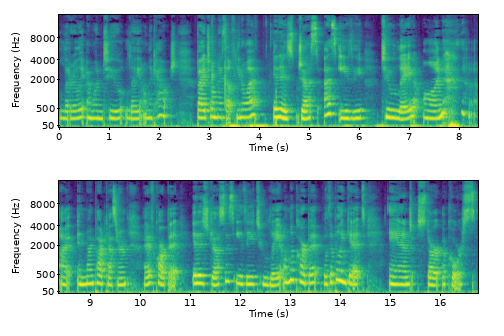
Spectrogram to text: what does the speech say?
literally I wanted to lay on the couch. But I told myself, you know what? It is just as easy to lay on I, in my podcast room. I have carpet. It is just as easy to lay on the carpet with a blanket and start a course.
